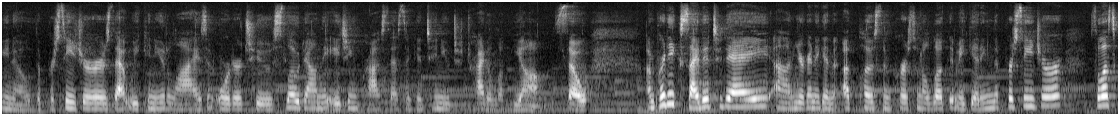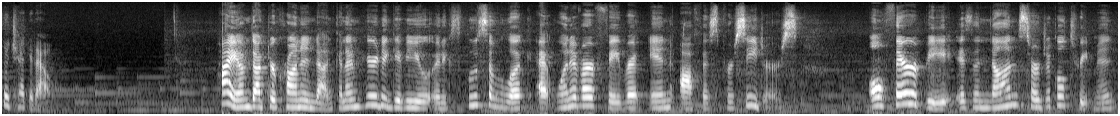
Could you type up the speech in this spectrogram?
you know, the procedures that we can utilize in order to slow down the aging process and continue to try to look young. So I'm pretty excited today. Um, you're going to get an up close and personal look at me getting the procedure. So let's go check it out. Hi, I'm Dr. Kranendonk and I'm here to give you an exclusive look at one of our favorite in-office procedures. Ultherapy is a non-surgical treatment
